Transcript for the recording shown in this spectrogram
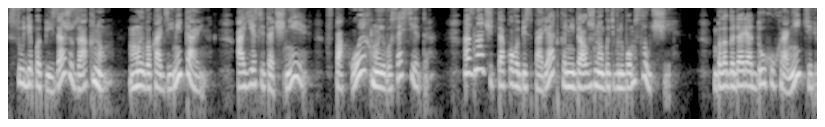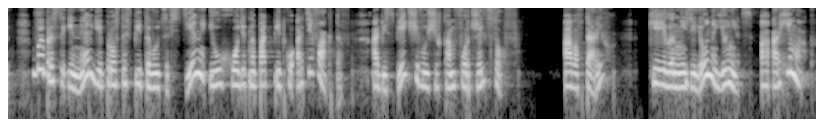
судя по пейзажу за окном, мы в Академии тайн, а если точнее, в покоях моего соседа. А значит, такого беспорядка не должно быть в любом случае. Благодаря духу-хранителю выбросы энергии просто впитываются в стены и уходят на подпитку артефактов, обеспечивающих комфорт жильцов. А во-вторых, Кейлен не зеленый юнец, а архимаг,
